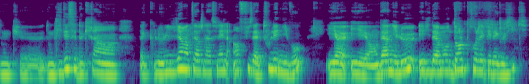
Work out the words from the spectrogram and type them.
Donc, euh, donc l'idée, c'est de créer un, le lien intergénérationnel infuse à tous les niveaux. Et, euh, et, en dernier lieu, évidemment, dans le projet pédagogique.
